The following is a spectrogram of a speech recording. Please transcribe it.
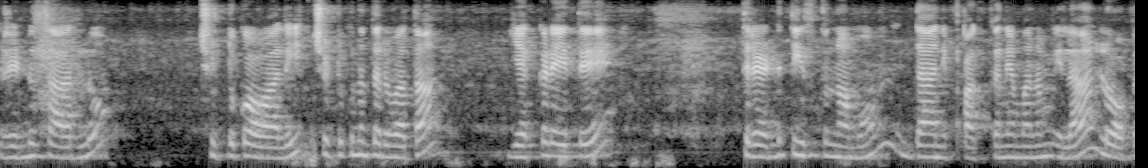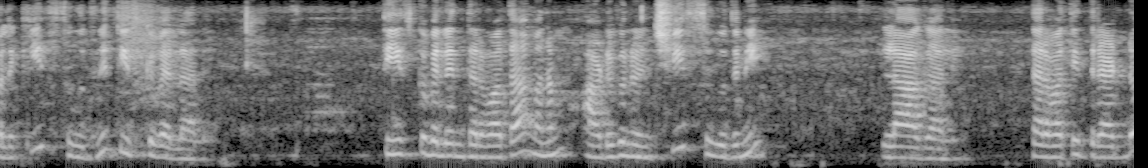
రెండు సార్లు చుట్టుకోవాలి. చుట్టుకున్న తర్వాత ఎక్కడైతే థ్రెడ్ తీసుకున్నామో దాని పక్కనే మనం ఇలా లోపలికి సూదిని తీసుకువెళ్ళాలి. తీసుకువెళ్ళిన తర్వాత మనం అడుగు నుంచి సూదిని లాగాలి. తర్వాత ఈ థ్రెడ్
